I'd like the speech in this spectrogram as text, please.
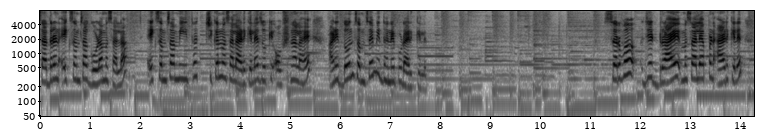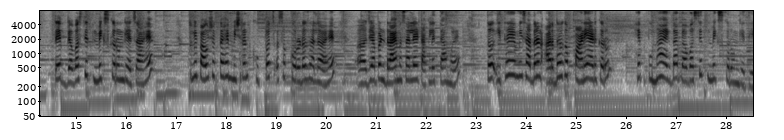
साधारण एक चमचा गोडा मसाला एक चमचा मी इथं चिकन मसाला ॲड केला आहे जो की ऑप्शनल आहे आणि दोन चमचे मी धनेपूड ॲड केलेत. सर्व जे ड्राय मसाले आपण ॲड केलेत ते व्यवस्थित मिक्स करून घ्यायचं आहे. तुम्ही पाहू शकता हे मिश्रण खूपच असं कोरडं झालं आहे जे आपण ड्राय मसाले टाकलेत त्यामुळे. तर इथे मी साधारण अर्धा कप पाणी ॲड करून हे पुन्हा एकदा व्यवस्थित मिक्स करून घेते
